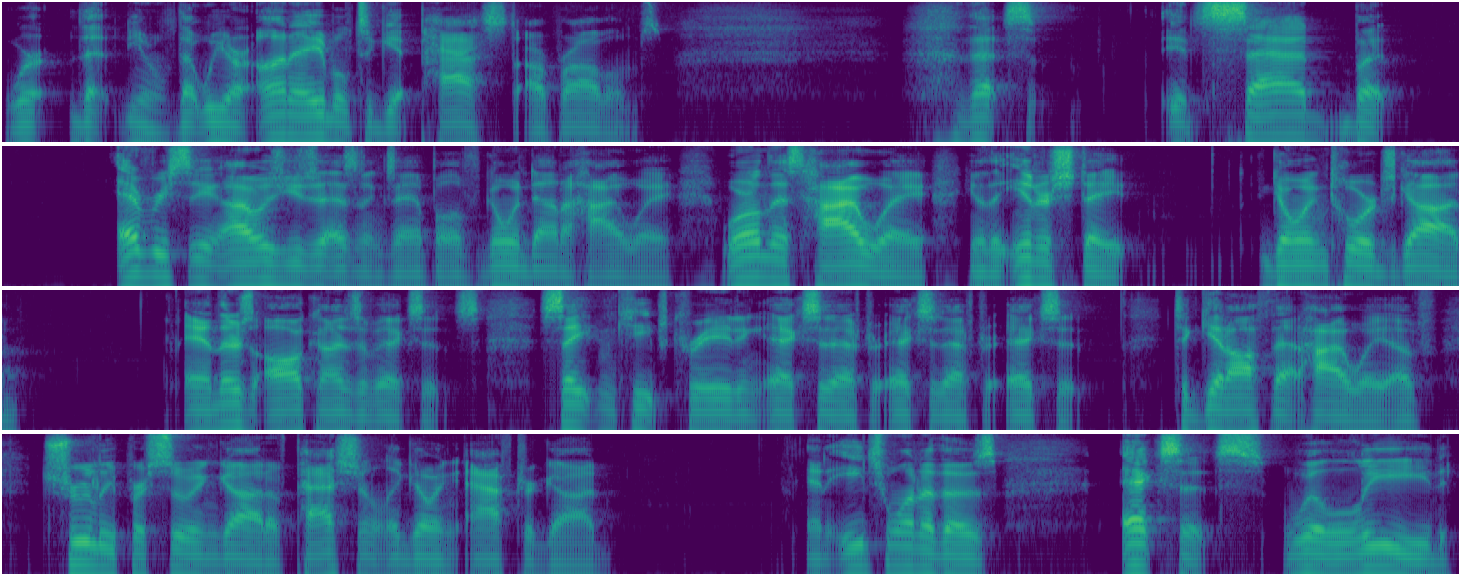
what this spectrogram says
we're, that you know that we are unable to get past our problems. That's it's sad, but every single I always use it as an example of going down a highway. We're on this highway, you know, the interstate going towards God and there's all kinds of exits. Satan keeps creating exit after exit after exit to get off that highway of truly pursuing God, of passionately going after God. And each one of those exits will lead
